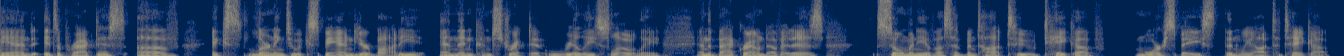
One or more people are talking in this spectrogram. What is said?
and it's a practice of ex- learning to expand your body and then constrict it really slowly and the background of it is so many of us have been taught to take up more space than we ought to take up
